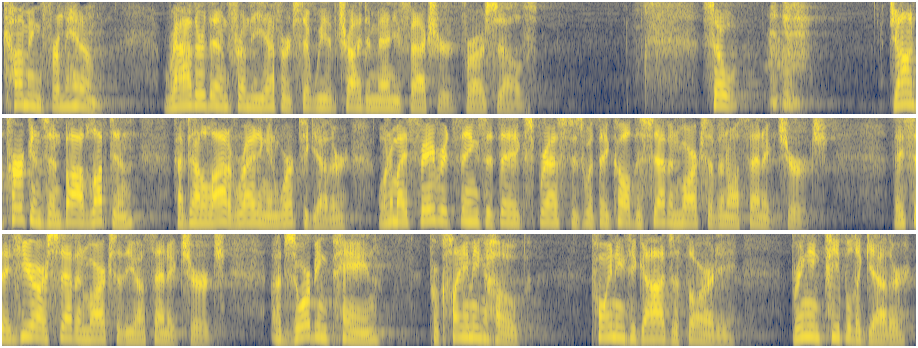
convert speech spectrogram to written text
coming from Him, rather than from the efforts that we have tried to manufacture for ourselves. So, John Perkins and Bob Lupton have done a lot of writing and work together. One of my favorite things that they expressed is what they called the seven marks of an authentic church. They said, Here are seven marks of the authentic church absorbing pain, proclaiming hope, pointing to God's authority, bringing people together,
